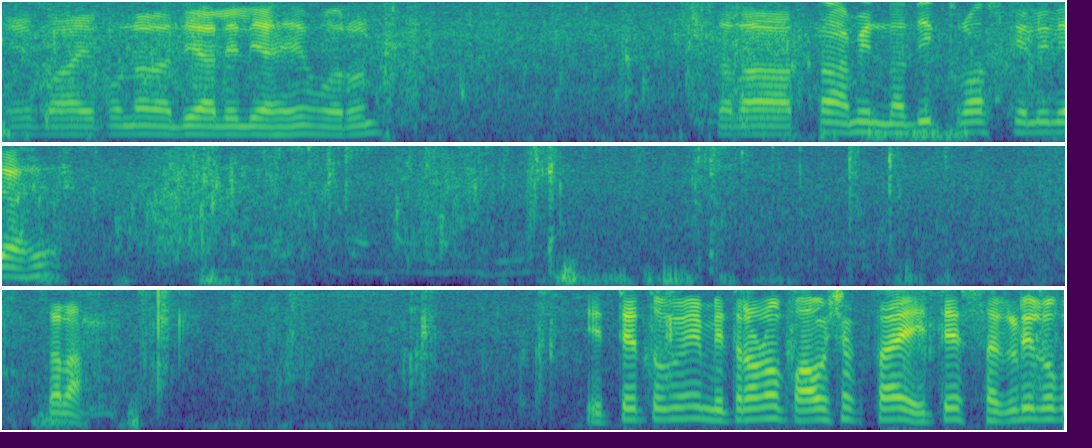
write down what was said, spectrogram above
हे बाय पूर्ण नदी आलेली आहे वरून. चला आता आम्ही नदी क्रॉस केलेली आहे. चला. इथे तुम्ही मित्रांनो पाहू शकता इथे सगळी लोक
